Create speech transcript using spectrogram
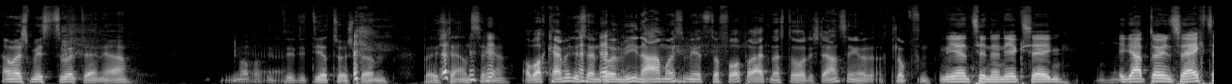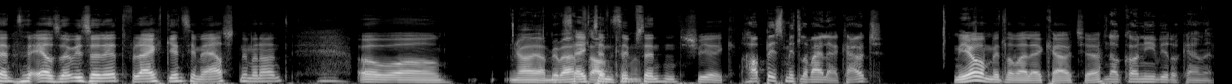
haben wir schmiss zutun, ja. Einfach die, die, die Tiere zusperren bei den Sternsinger. Aber kommen die sind da in Wien auch, muss ich mich jetzt da vorbereiten, dass da die Sternsinger klopfen. Wir haben sie noch nie gesehen. Ich glaube, da in 16. eher sowieso nicht. Vielleicht gehen sie im ersten umeinander. Aber Ja, ja, wir werden 16., draufkommen. 17. schwierig. Hab es mittlerweile eine Couch. Wir haben mittlerweile eine Couch, ja. Da kann ich wieder kommen.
